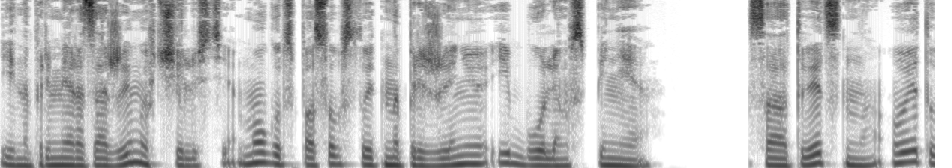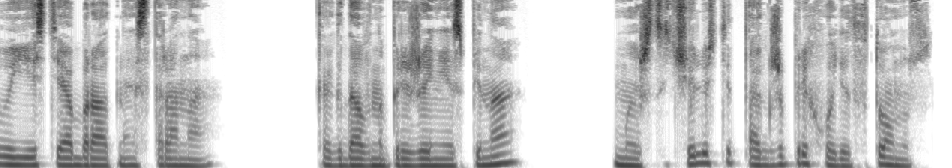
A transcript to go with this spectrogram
И, например, зажимы в челюсти могут способствовать напряжению и болям в спине. Соответственно, у этого есть и обратная сторона. Когда в напряжении спина, мышцы челюсти также приходят в тонус.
